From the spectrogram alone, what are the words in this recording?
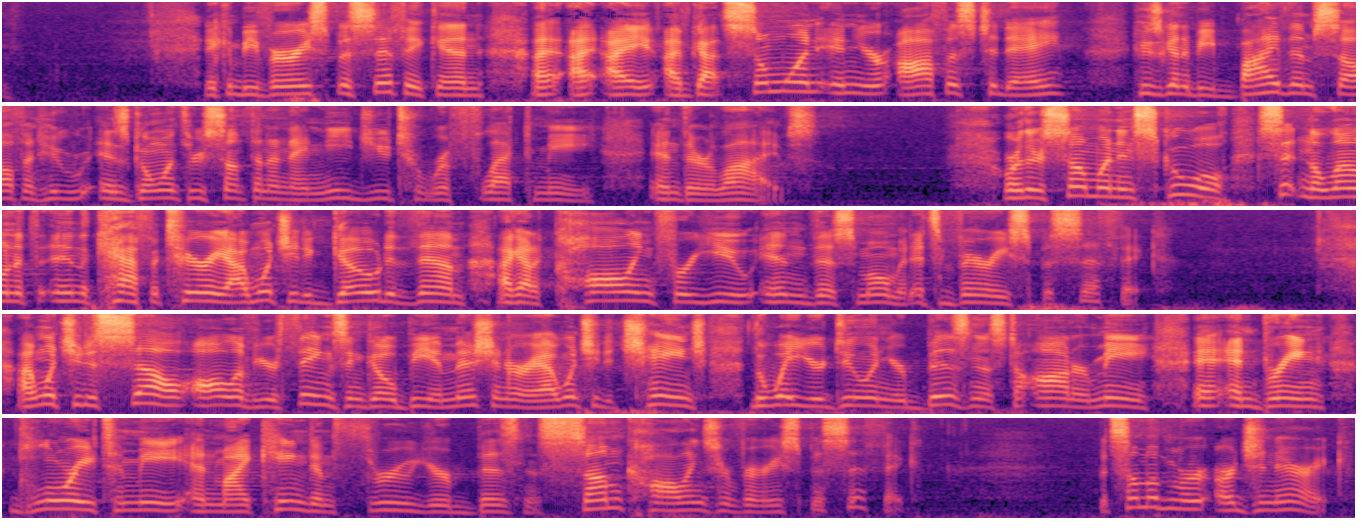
It can be very specific. And I, I, I've got someone in your office today who's going to be by themselves and who is going through something, and I need you to reflect me in their lives. Or there's someone in school sitting alone the, in the cafeteria. I want you to go to them. I got a calling for you in this moment. It's very specific. I want you to sell all of your things and go be a missionary. I want you to change the way you're doing your business to honor me and, and bring glory to me and my kingdom through your business. Some callings are very specific, but some of them are, are generic.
